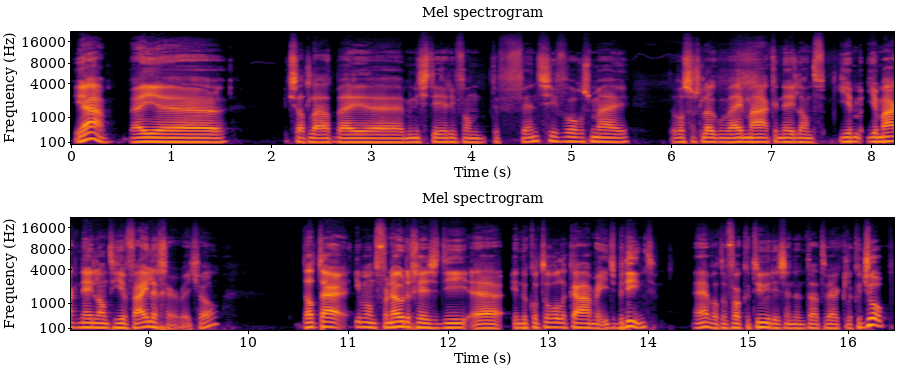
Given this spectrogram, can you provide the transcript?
Ja, bij, eh, ik zat laat bij het ministerie van Defensie volgens mij. Dat was een slogan, wij maken Nederland, je, je maakt Nederland hier veiliger, weet je wel. dat daar iemand voor nodig is die eh, in de controlekamer iets bedient, hè, wat een vacature is en een daadwerkelijke job,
